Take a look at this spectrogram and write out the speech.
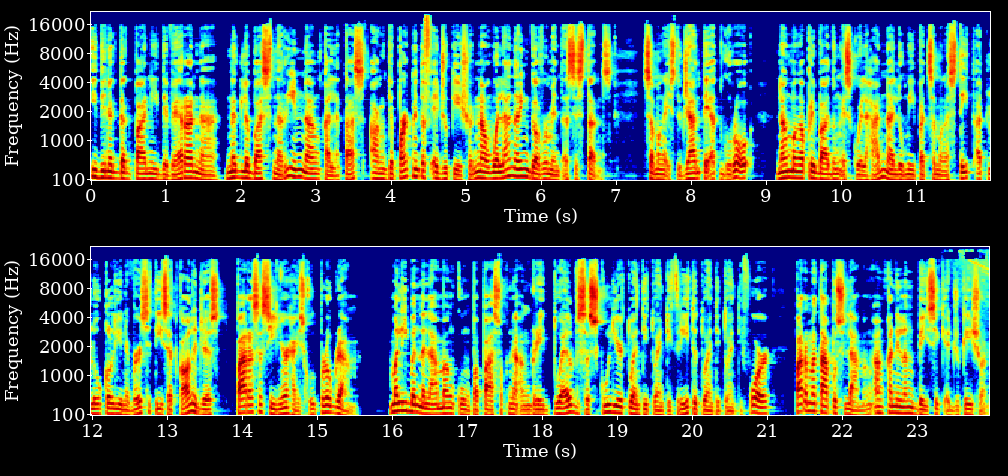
Idinagdag pa ni De Vera na naglabas na rin ng kalatas ang Department of Education na wala na rin government assistance sa mga estudyante at guro ng mga pribadong eskwelahan na lumipat sa mga state at local universities at colleges para sa senior high school program. Maliban na lamang kung papasok na ang grade 12 sa school year 2023 to 2024 para matapos lamang ang kanilang basic education.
